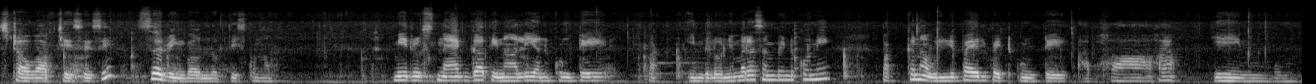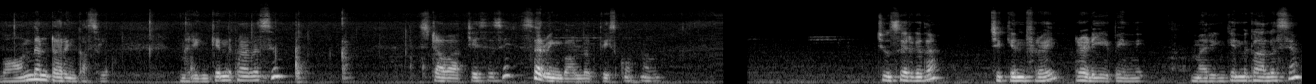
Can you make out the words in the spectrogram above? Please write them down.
స్టవ్ ఆఫ్ చేసేసి సర్వింగ్ బౌల్లోకి తీసుకుందాం. మీరు స్నాక్గా తినాలి అనుకుంటే పక్ ఇందులో నిమ్మరసం పిండుకొని పక్కన ఉల్లిపాయలు పెట్టుకుంటే అభాహా ఏం బాగుందంటారు ఇంక అసలు. మరి ఇంకెందుకు ఆలస్యం? స్టవ్ ఆఫ్ చేసేసి సర్వింగ్ బౌల్లోకి తీసుకుంటున్నాము చూసారు కదా? చికెన్ ఫ్రై రెడీ అయిపోయింది. మరి ఇంకెందుకు ఆలస్యం?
